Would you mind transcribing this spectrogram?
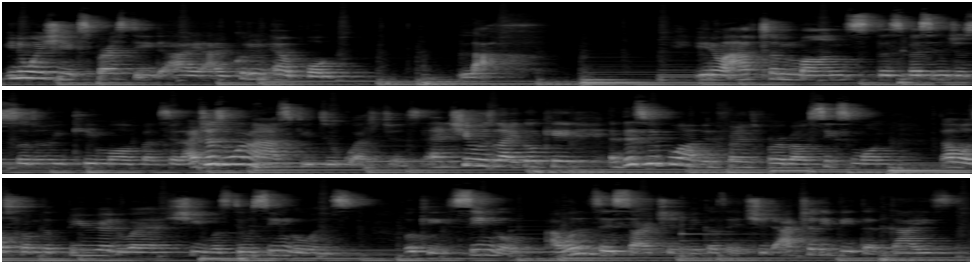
You know, when she expressed it, I, I couldn't help but laugh. You know, after months, this person just suddenly came up and said, I just want to ask you two questions. And she was like, okay. And these people have been friends for about six months. That was from the period where she was still single. And okay, single. I wouldn't say searching because it should actually be the guys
